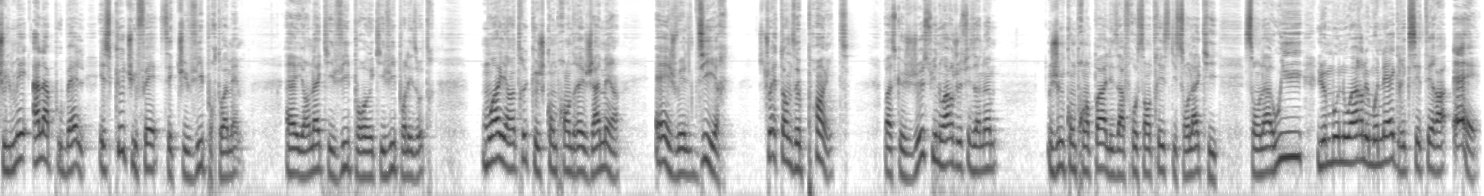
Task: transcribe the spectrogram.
tu le mets à la poubelle et ce que tu fais, c'est que tu vis pour toi-même. Eh, il y en a qui vivent pour, qui vit pour les autres. Moi, il y a un truc que je comprendrai jamais. Hein. Eh, je vais le dire. Straight on the point. Parce que je suis noir, je suis un homme. Je ne comprends pas les afrocentristes qui sont là, qui sont là. Oui, le mot noir, le mot nègre, etc. Eh,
